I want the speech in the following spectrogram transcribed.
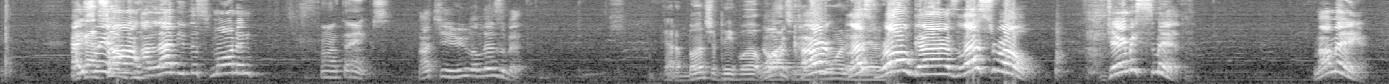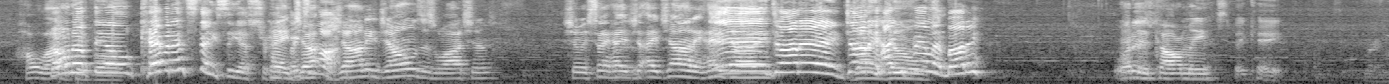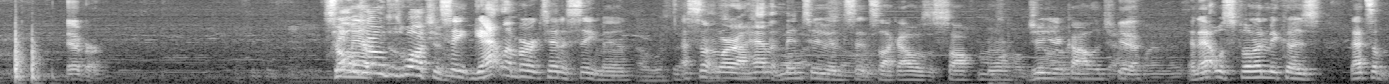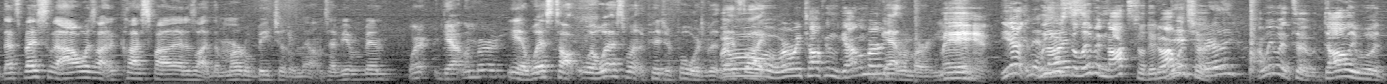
I Hey, got sweetheart, something- I love you this morning. Oh, thanks. Not you, Elizabeth. Got a bunch of people up Norman watching Kurt, this morning. let's man. roll, guys. Let's roll. Jeremy Smith, my man, Whole lot throwing of up the old Kevin and Stacy yesterday. Hey, Thanks Jo- a lot. Johnny Jones is watching. Should we say, hey, Jo- hey Johnny, hey, hey, Johnny? Johnny, Johnny, Johnny how Jones. you feeling, buddy? What That is dude called me. vacate ever? See, Joel man, Jones is watching. See, Gatlinburg, Tennessee, man. Oh, That's something where I haven't been to in, since like I was a sophomore, junior in college, Yeah. and that was fun because that's a that's basically I always like to classify that as like the Myrtle Beach of the mountains. Have you ever been? Where Gatlinburg? Yeah, West talk. Well, West went to Pigeon Forge, but Wait, that's whoa, like whoa, where are we talking? Gatlinburg? Gatlinburg. You been? Man, yeah, Isn't it we used to live in Knoxville, dude. I Did went you to really? I, we went to Dollywood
